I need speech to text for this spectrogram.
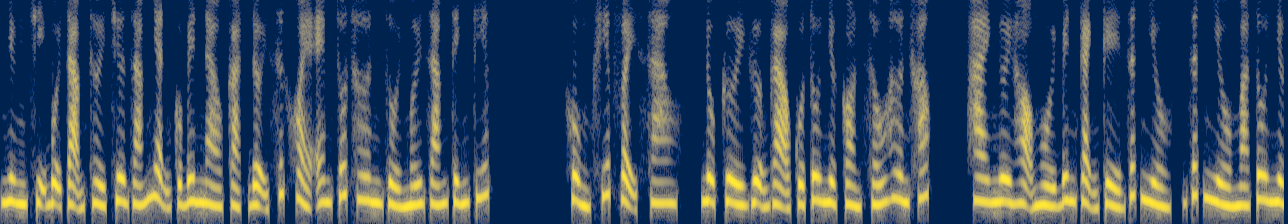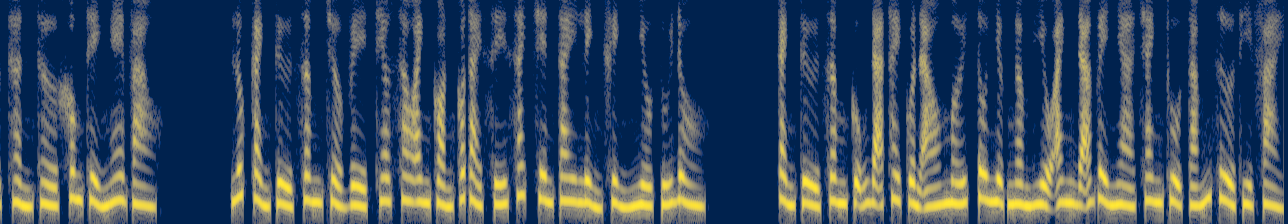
Nhưng chị bội tạm thời chưa dám nhận của bên nào cả đợi sức khỏe em tốt hơn rồi mới dám tính tiếp. Khủng khiếp vậy sao, nụ cười gượng gạo của tôi nhược còn xấu hơn khóc. Hai người họ ngồi bên cạnh kể rất nhiều, rất nhiều mà tôi nhược thần thờ không thể nghe vào. Lúc cảnh từ sâm trở về theo sau anh còn có tài xế sách trên tay lỉnh khỉnh nhiều túi đồ. Cảnh từ sâm cũng đã thay quần áo mới tô nhược ngầm hiểu anh đã về nhà tranh thủ tắm rửa thì phải.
